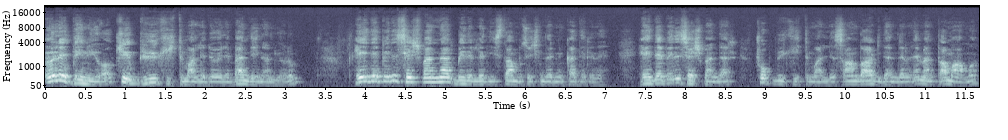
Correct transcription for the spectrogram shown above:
öyle deniyor ki büyük ihtimalle de öyle ben de inanıyorum. HDP'li seçmenler belirledi İstanbul seçimlerinin kaderini. HDP'li seçmenler çok büyük ihtimalle sandığa gidenlerin hemen tamamı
